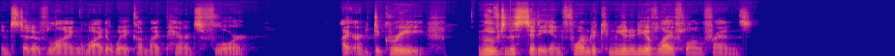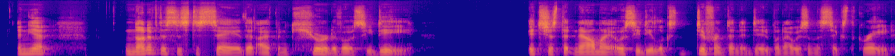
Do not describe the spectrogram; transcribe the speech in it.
instead of lying wide awake on my parents' floor. I earned a degree moved to the city, and formed a community of lifelong friends. And yet, none of this is to say that I've been cured of OCD. It's just that now my OCD looks different than it did when I was in the sixth grade.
